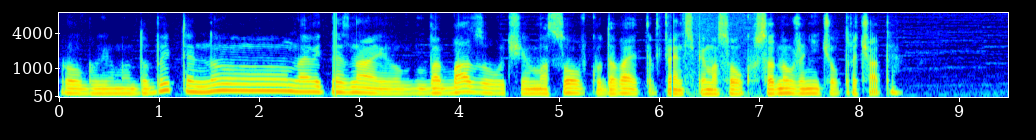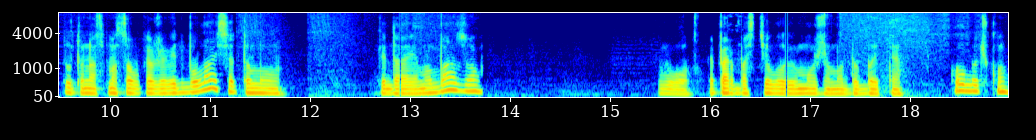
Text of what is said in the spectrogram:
Пробуємо добити. Ну, навіть не знаю, ба- базову чи масовку. Давайте, в принципі, масовку. Все одно вже нічого втрачати. Тут у нас масовка вже відбулася, тому кидаємо базу. Во, тепер бастілою можемо добити колбочку.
